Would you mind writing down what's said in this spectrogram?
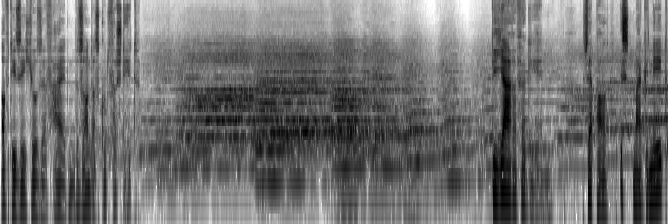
auf die sich Josef Haydn besonders gut versteht. Die Jahre vergehen. Seppal ist Magnet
